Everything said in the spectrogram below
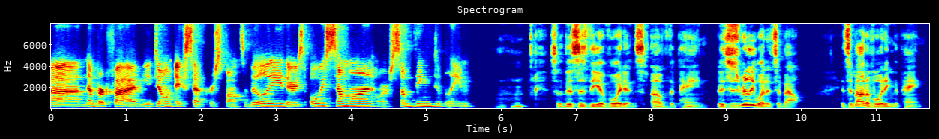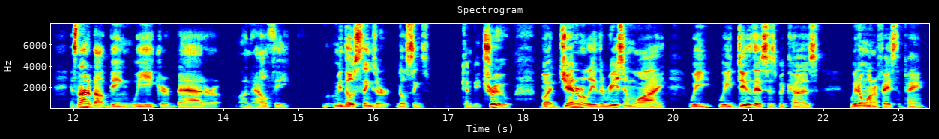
Uh, number five you don't accept responsibility. There's always someone or something to blame. Mm-hmm. so this is the avoidance of the pain. This is really what it's about it's about mm-hmm. avoiding the pain. It's not about being weak or bad or unhealthy. I mean, those things are those things can be true, but generally the reason why we we do this is because we don't want to face the pain.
